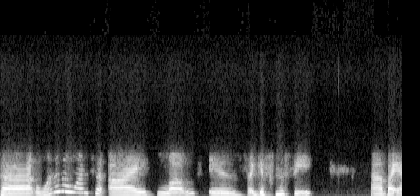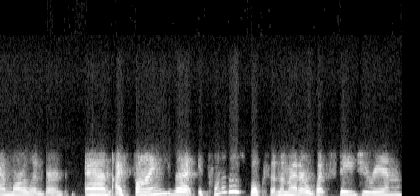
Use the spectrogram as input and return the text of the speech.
uh, one of the ones that I love is A Gift from the Sea uh, by Anne Morrow Lindbergh. And I find that it's one of those books that no matter what stage you're in,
